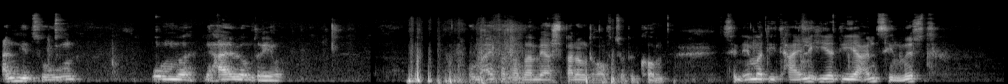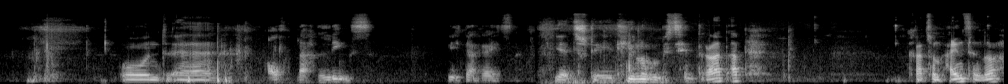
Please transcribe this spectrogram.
angezogen um eine halbe Umdrehung. Einfach nochmal mehr Spannung drauf zu bekommen. Das sind immer die Teile hier, die ihr anziehen müsst. Und äh, auch nach links, nicht nach rechts. Jetzt steht hier noch ein bisschen Draht ab. Gerade so ein einzelner.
